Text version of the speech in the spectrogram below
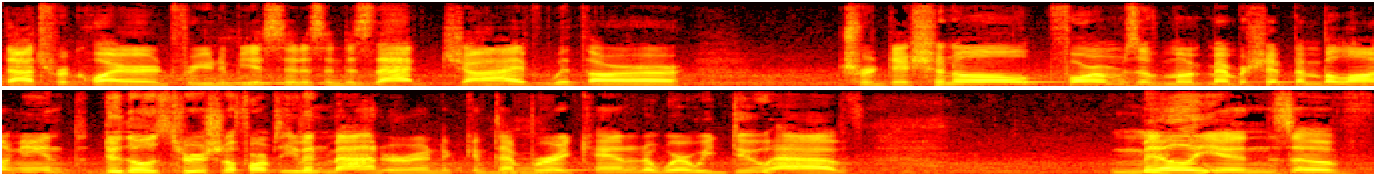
That's required for you to be a citizen. Does that jive with our traditional forms of membership and belonging? And do those traditional forms even matter in contemporary mm-hmm. Canada where we do have millions of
